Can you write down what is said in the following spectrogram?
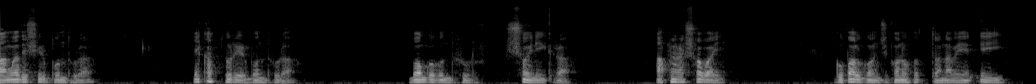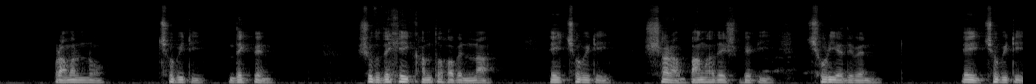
বাংলাদেশের বন্ধুরা, একাত্তরের বন্ধুরা, বঙ্গবন্ধুর সৈনিকরা। আপনারা সবাই গোপালগঞ্জ গণহত্যা নামের এই প্রামাণ্য ছবিটি দেখবেন। শুধু দেখেই ক্ষান্ত হবেন না, এই ছবিটি সারা বাংলাদেশ ব্যাপী ছড়িয়ে দেবেন। এই ছবিটি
